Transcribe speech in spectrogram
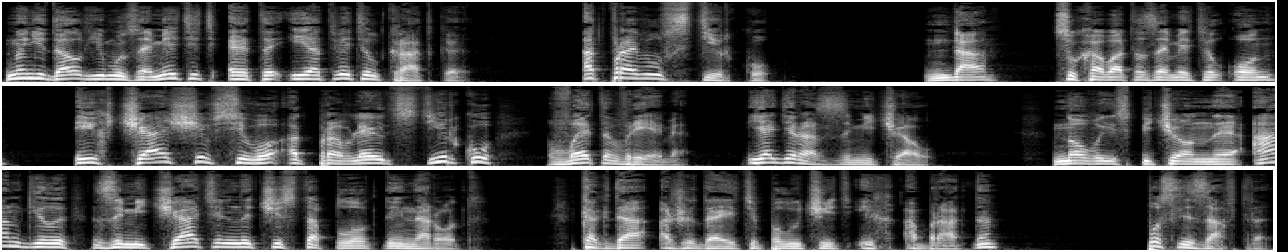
но не дал ему заметить это и ответил кратко. «Отправил в стирку». «Да», — суховато заметил он, — «их чаще всего отправляют в стирку в это время. Я не раз замечал» новоиспеченные ангелы — замечательно чистоплотный народ. Когда ожидаете получить их обратно? Послезавтра.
